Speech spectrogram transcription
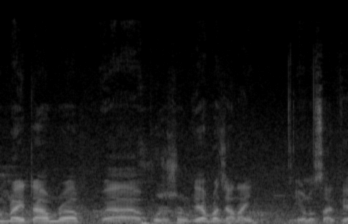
আমরা এটা আমরা প্রশাসনকে আমরা জানাই ইউনো স্যারকে।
